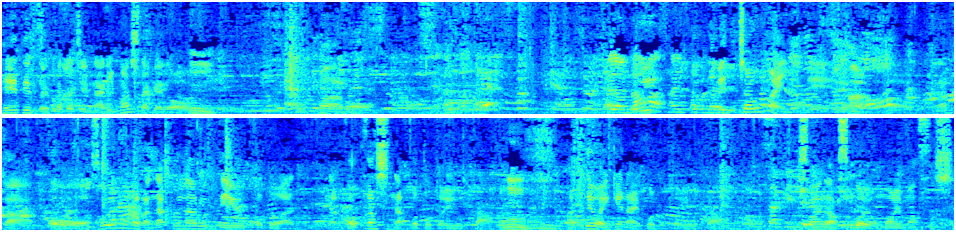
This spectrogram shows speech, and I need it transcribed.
閉店という形になりましたけど、いうんまああのめっちゃうまいんで、なんかこうそういうものがなくなるっていうことはなんかおかしなことというか、うんうん。あってはいけないことというかそういうのはすごい思いますし、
